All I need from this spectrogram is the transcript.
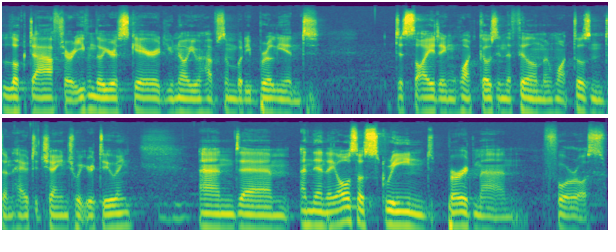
looked after, even though you're scared. You know you have somebody brilliant deciding what goes in the film and what doesn't, and how to change what you're doing. And um, and then they also screened Birdman for us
